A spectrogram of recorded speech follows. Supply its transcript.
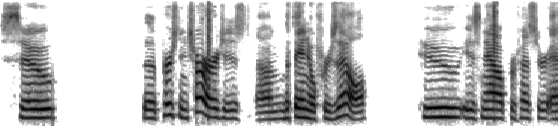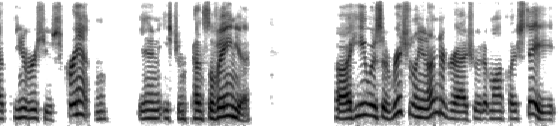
So the person in charge is um, Nathaniel Frissell, who is now a professor at the University of Scranton in Eastern Pennsylvania. Uh, he was originally an undergraduate at Montclair State,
